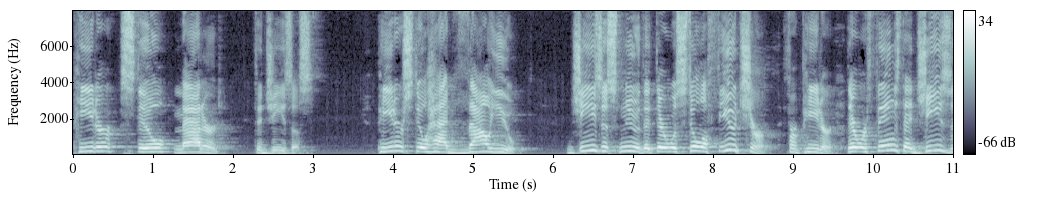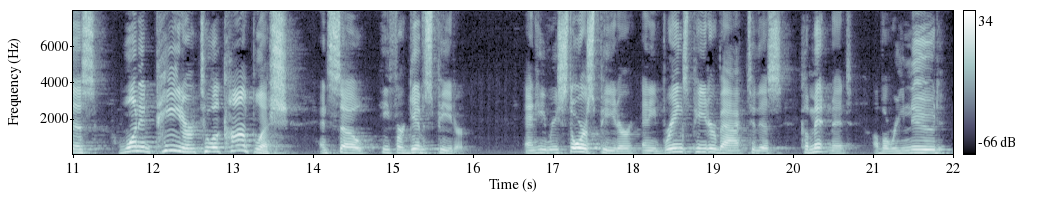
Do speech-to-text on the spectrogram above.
Peter still mattered to Jesus. Peter still had value. Jesus knew that there was still a future for Peter. There were things that Jesus wanted Peter to accomplish. And so he forgives Peter and he restores Peter and he brings Peter back to this commitment of a renewed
